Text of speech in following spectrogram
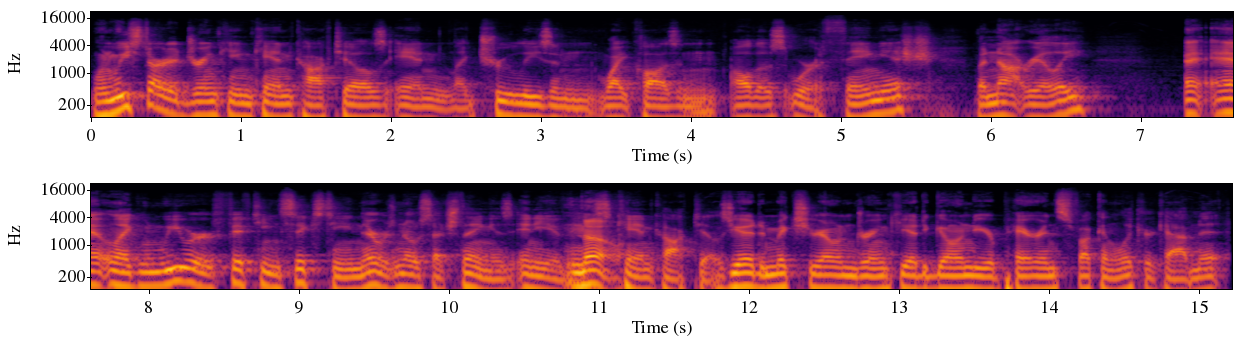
when we started drinking canned cocktails and like Trulies and White Claws and all those were a thing ish, but not really. And, and like when we were 15, 16, there was no such thing as any of these No. canned cocktails. You had to mix your own drink. You had to go into your parents' fucking liquor cabinet,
